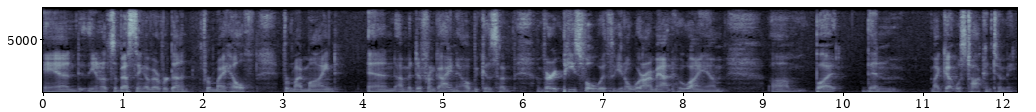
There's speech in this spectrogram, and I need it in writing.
and you know it's the best thing I've ever done for my health, for my mind, and I'm a different guy now because I'm I'm very peaceful with you know where I'm at and who I am. Um, but then my gut was talking to me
